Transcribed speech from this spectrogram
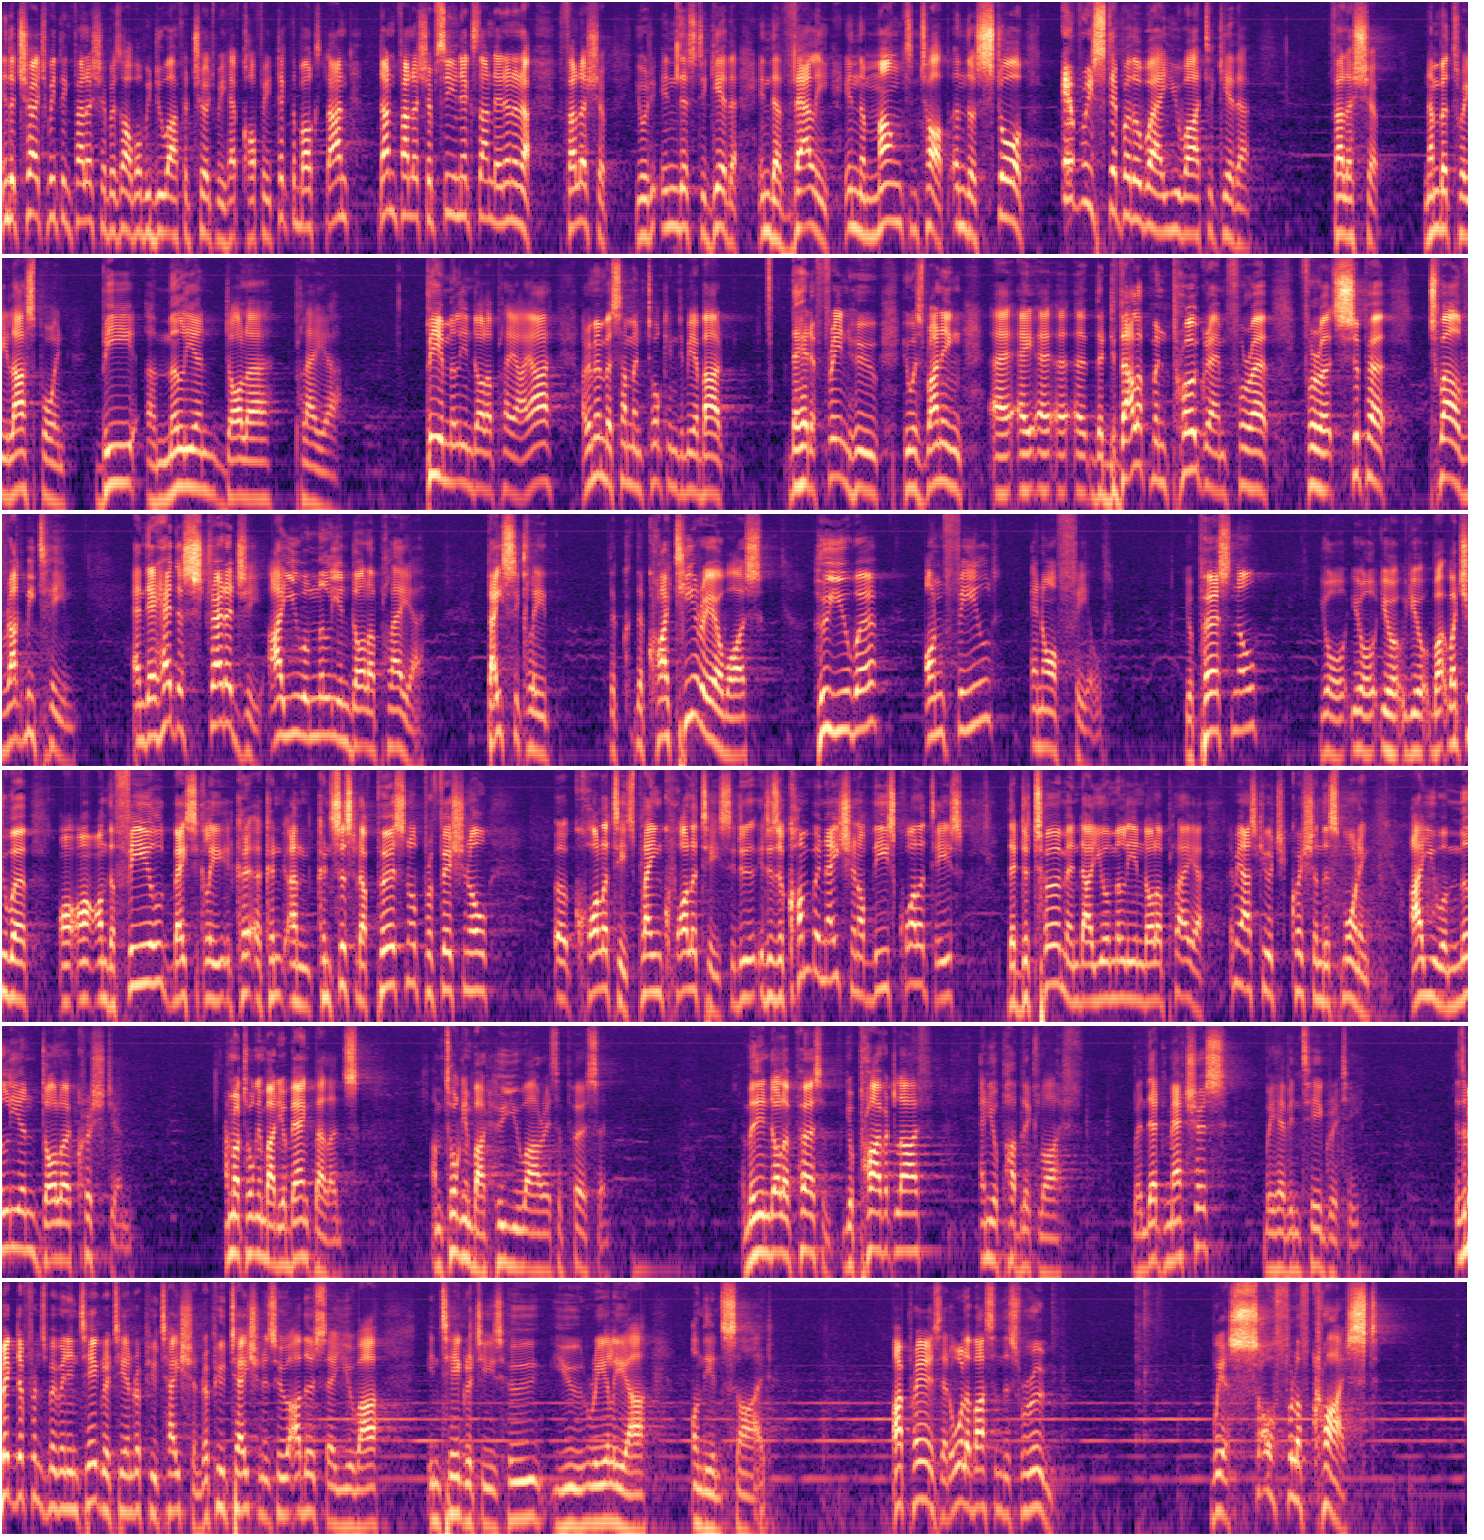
In the church, we think fellowship is, oh, what we do after church, we have coffee, tick the box, done, done fellowship, see you next Sunday. No, no, no. Fellowship, you're in this together, in the valley, in the mountaintop, in the store. Every step of the way, you are together. Fellowship. Number three, last point be a million dollar player. Be a million dollar player. I, I remember someone talking to me about they had a friend who, who was running a, a, a, the development program for a, for a Super 12 rugby team. And they had the strategy Are you a million dollar player? Basically, the, the criteria was who you were on field and off field. Your personal, your, your, your, your, what you were on, on the field, basically, it um, consisted of personal, professional, uh, qualities, playing qualities. It is, it is a combination of these qualities that determined are you a million dollar player. Let me ask you a question this morning. Are you a million dollar Christian? I'm not talking about your bank balance. I'm talking about who you are as a person. A million dollar person, your private life and your public life. When that matches, we have integrity. There's a big difference between integrity and reputation. Reputation is who others say you are, integrity is who you really are on the inside. My prayer is that all of us in this room, we are so full of Christ.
